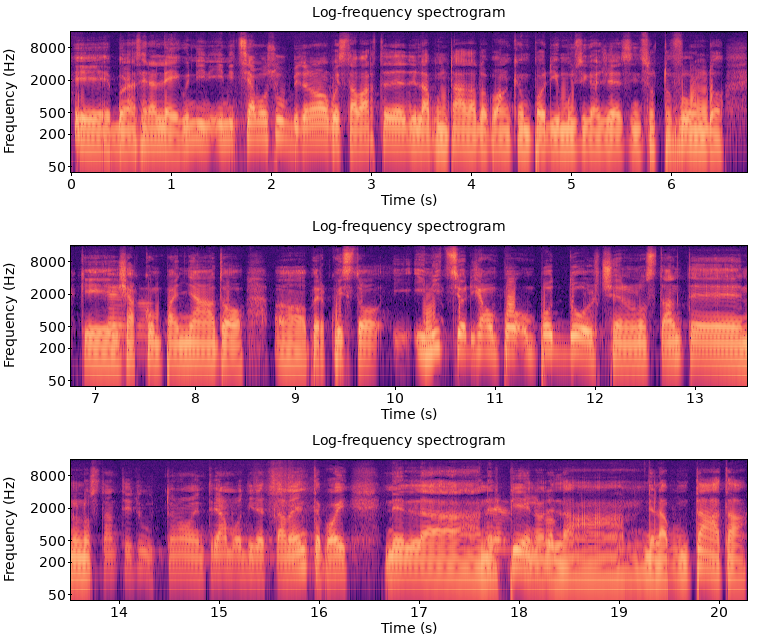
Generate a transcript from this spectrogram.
E buonasera a lei, quindi iniziamo subito no, questa parte de- della puntata dopo anche un po' di musica jazz in sottofondo che ci ha Esatto. accompagnato uh, per questo inizio diciamo un po', un po' dolce nonostante, nonostante tutto, no? entriamo direttamente poi nel, nel Nel pieno della, della puntata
